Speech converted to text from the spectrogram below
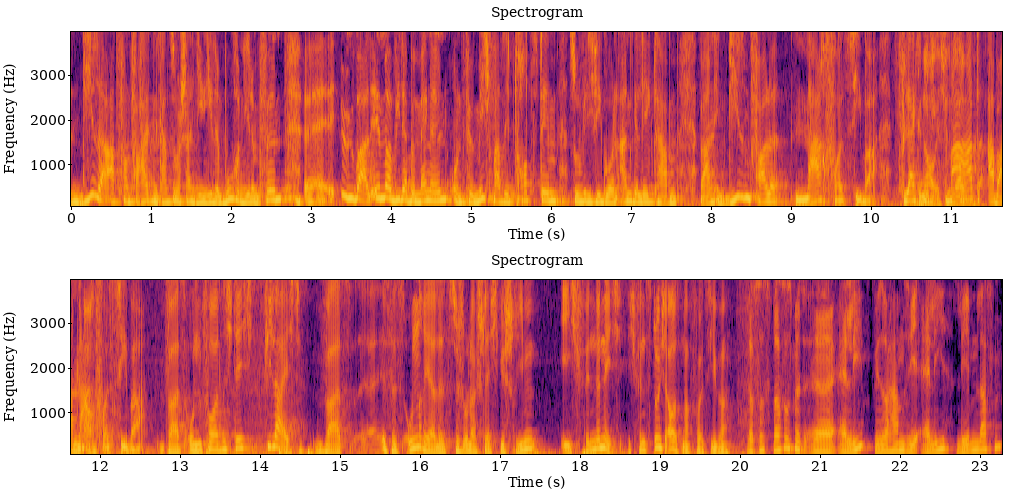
diese Art von Verhalten kannst du wahrscheinlich in jedem Buch, in jedem Film, äh, überall immer wieder bemängeln. Und für mich war sie trotzdem, so wie die Figuren angelegt haben, waren in diesem Falle nachvollziehbar. Vielleicht genau, nicht smart, aber genau nachvollziehbar. War es unvorsichtig? Vielleicht. War es, äh, ist es unrealistisch oder schlecht geschrieben? Ich finde nicht. Ich finde es durchaus nachvollziehbar. Was ist, was ist mit äh, Ellie? Wieso haben sie Ellie leben lassen?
